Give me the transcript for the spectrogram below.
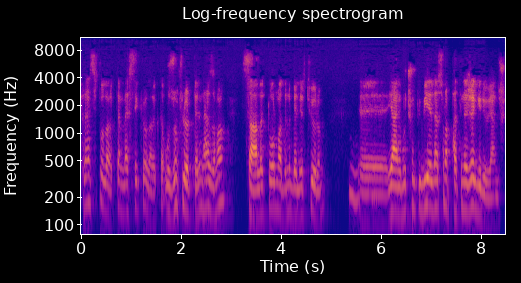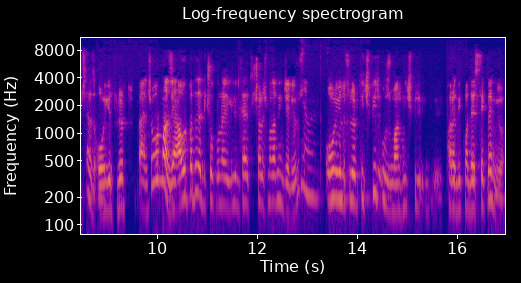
prensip olarak da mesleki olarak da uzun flörtlerin her zaman sağlıklı olmadığını belirtiyorum. Ee, yani bu çünkü bir yerden sonra patinaja giriyor. Yani düşünsenize 10 yıl flört bence olmaz. Yani Avrupa'da da birçok bununla ilgili literatür çalışmalarını inceliyoruz. Evet. 10 yıl flört hiçbir uzman, hiçbir paradigma desteklemiyor.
